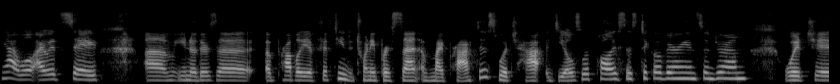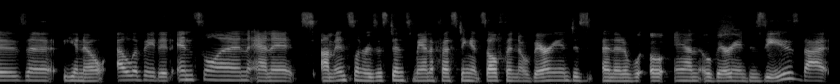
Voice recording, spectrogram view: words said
Yeah, well, I would say, um, you know, there's a, a, probably a 15 to 20 percent of my practice which ha- deals with polycystic ovarian syndrome, which is a you know elevated insulin and it's um, insulin resistance manifesting itself in ovarian dis- and an, an ovarian disease that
